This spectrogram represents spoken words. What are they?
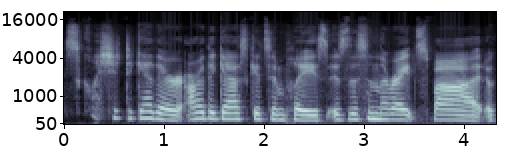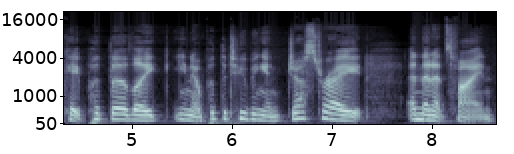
squish it together. Are the gaskets in place? Is this in the right spot? Okay, put the like, you know, put the tubing in just right. And then it's fine.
